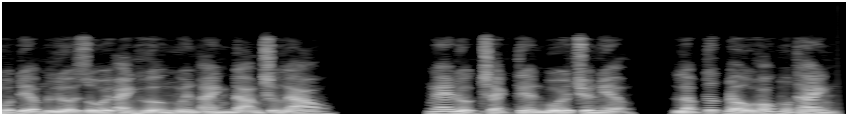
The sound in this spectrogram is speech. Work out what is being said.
một điểm lừa dối ảnh hưởng nguyên anh đám trưởng lão. Nghe được trạch tiền bối chuyên nghiệm lập tức đầu góc một thanh.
